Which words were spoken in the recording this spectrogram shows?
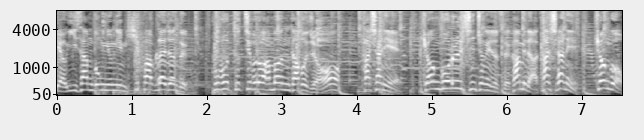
예, 2306님 힙합 레전드. 부부 특집으로 한번 가보죠. 타샤니의 경고를 신청해줬어요. 갑니다. 타샤니 경고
